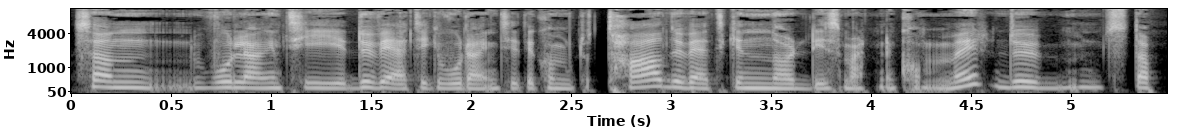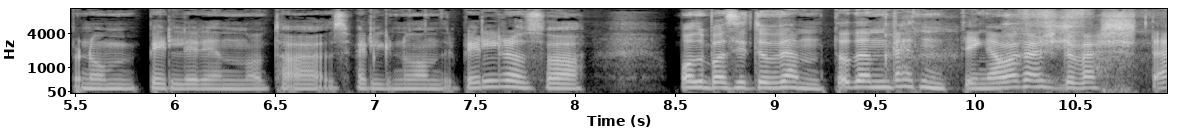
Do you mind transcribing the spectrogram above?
Sånn, hvor lang tid Du vet ikke hvor lang tid det kommer til å ta, du vet ikke når de smertene kommer. Du stapper noen piller inn og tar, svelger noen andre piller, og så må du bare sitte og vente. Og den ventinga var kanskje det verste.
